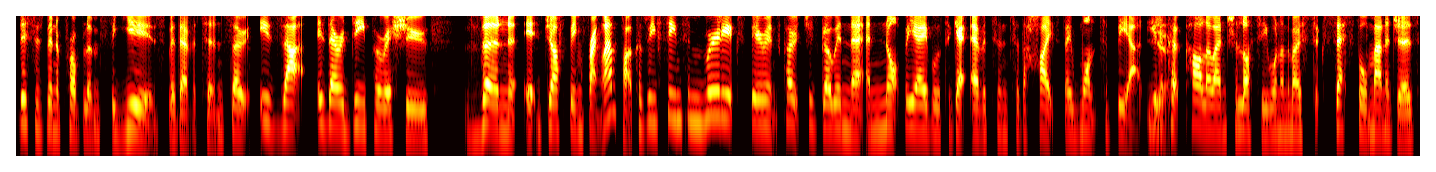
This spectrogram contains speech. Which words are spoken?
this has been a problem for years with Everton. So is that is there a deeper issue than it just being Frank Lampard? Because we've seen some really experienced coaches go in there and not be able to get Everton to the heights they want to be at. You look at Carlo Ancelotti, one of the most successful managers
